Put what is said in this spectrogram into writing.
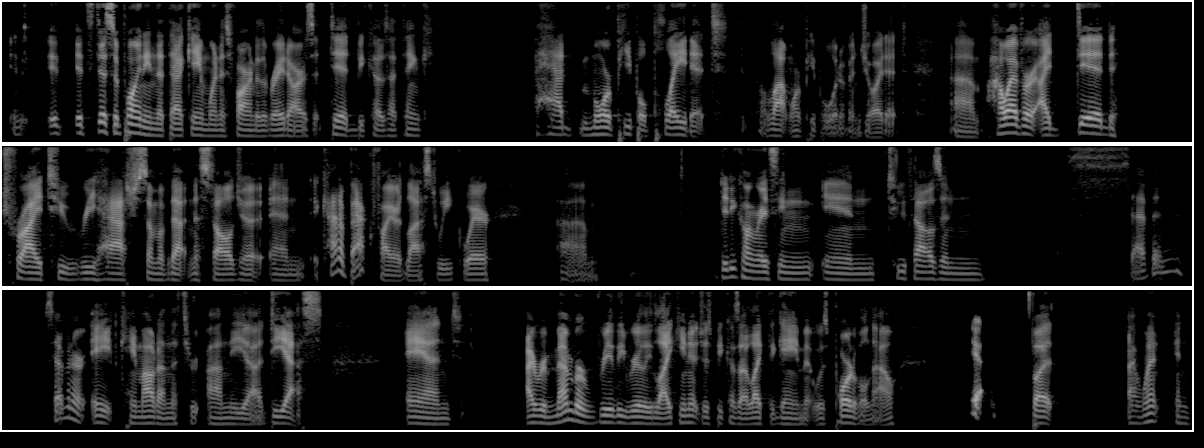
it, it, it's disappointing that that game went as far into the radar as it did because I think had more people played it, a lot more people would have enjoyed it. Um, however, I did try to rehash some of that nostalgia, and it kind of backfired last week. Where um, Diddy Kong Racing in 2007, seven or eight came out on the th- on the uh, DS, and I remember really really liking it just because I liked the game. It was portable now. Yeah. But I went and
